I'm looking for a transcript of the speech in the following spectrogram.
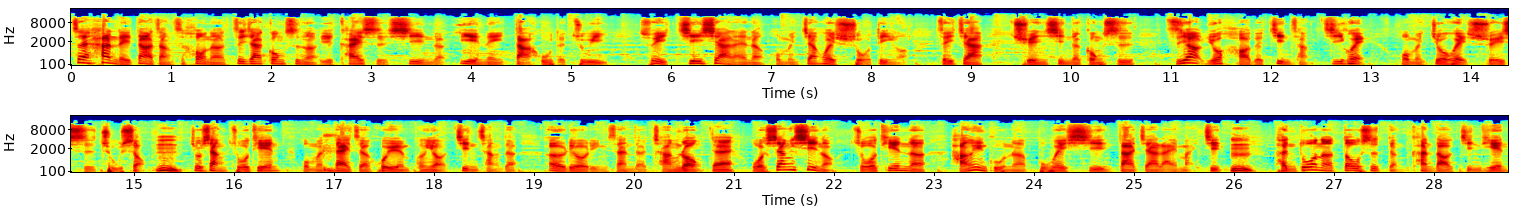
在汉磊大涨之后呢，这家公司呢也开始吸引了业内大户的注意，所以接下来呢，我们将会锁定哦这家全新的公司，只要有好的进场机会，我们就会随时出手。嗯，就像昨天我们带着会员朋友进场的二六零三的长荣，对，我相信哦，昨天呢航运股呢不会吸引大家来买进，嗯，很多呢都是等看到今天。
